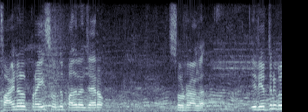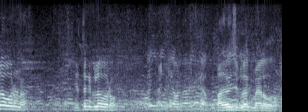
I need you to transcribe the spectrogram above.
ஃபைனல் ப்ரைஸ் வந்து பதினஞ்சாயிரம். சொல்கிறாங்க இது எத்தனை கிலோ வரும்ண்ணா எத்தனை கிலோ வரும்? பதினஞ்சு கிலோக்கு மேலே வரும்.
